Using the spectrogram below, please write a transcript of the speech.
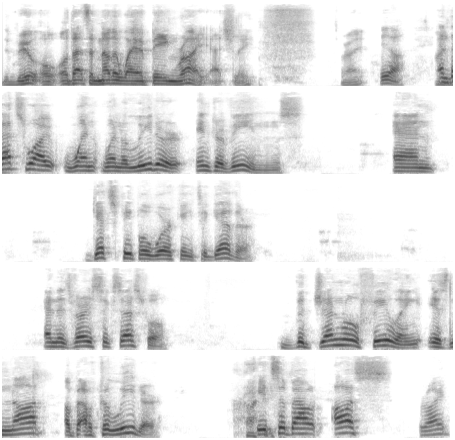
the real or, or that's another way of being right actually right yeah and that's why when, when a leader intervenes and gets people working together and is very successful, the general feeling is not about the leader. Right. It's about us, right?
